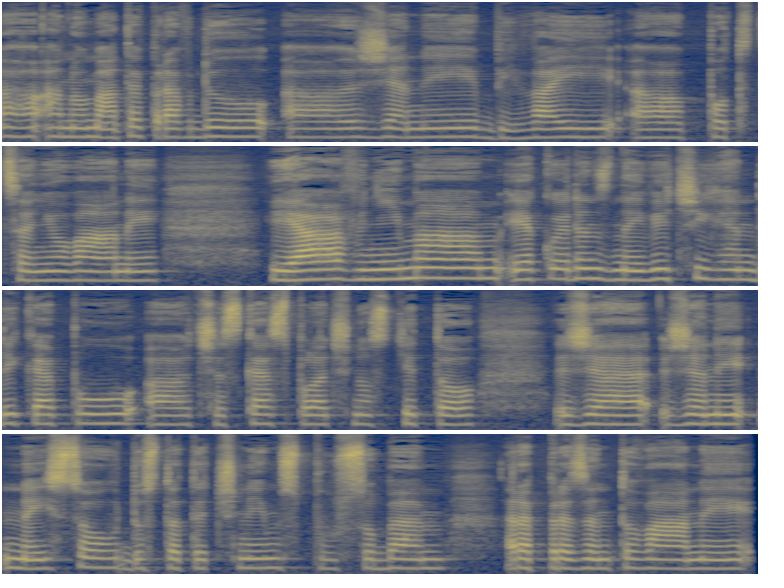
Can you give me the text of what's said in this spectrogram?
Ano, máte pravdu, ženy bývají podceňovány. Já vnímám jako jeden z největších handicapů české společnosti to, že ženy nejsou dostatečným způsobem reprezentovány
